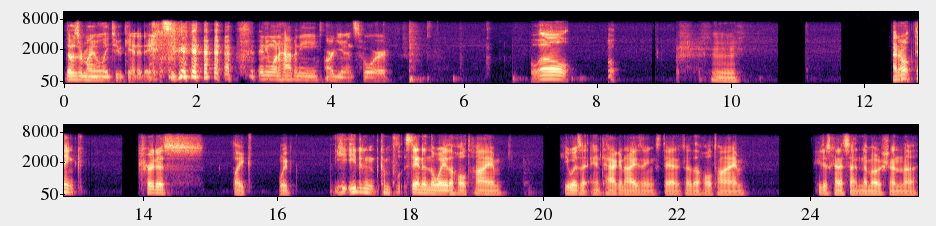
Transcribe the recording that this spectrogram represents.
those are my only two candidates. Anyone have any arguments for? Well, hmm. I don't think Curtis like would. He he didn't compl- stand in the way the whole time. He wasn't antagonizing Santa the whole time. He just kind of set into motion the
